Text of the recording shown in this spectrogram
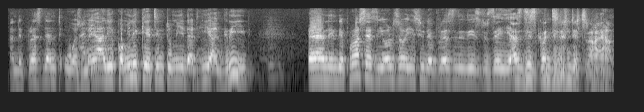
And the president was I merely communicating to me that he agreed. And in the process, he also issued a press release to say he has discontinued the trial,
